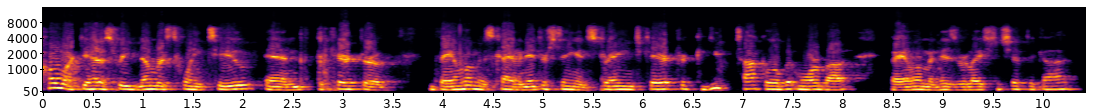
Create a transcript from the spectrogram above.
homework, you had us read Numbers 22, and the character of Balaam is kind of an interesting and strange character. Could you talk a little bit more about Balaam and his relationship to God?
